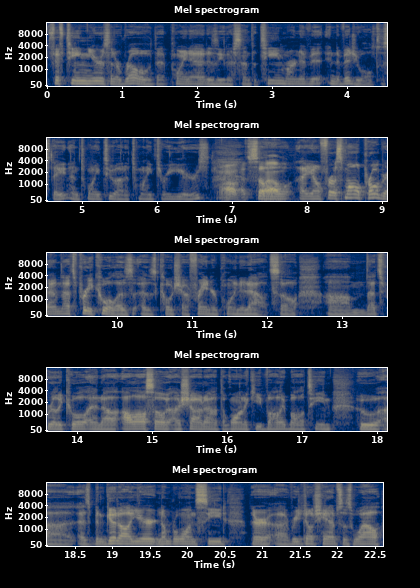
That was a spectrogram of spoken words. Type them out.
15 years in a row that Poynette has either sent a team or an individual to state, and 22 out of 20 23 years. Wow, that's So Wow. uh, you know, for a small program, that's pretty cool, as as Coach uh, Frainer pointed out. So um, that's really cool. And uh, I'll also uh, shout out the Waunakee volleyball team, who uh, has been good all year, number one seed. They're uh, regional champs as well.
